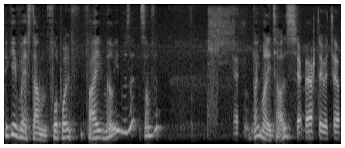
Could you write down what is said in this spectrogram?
He gave West Ham 4.5 million, was it? Something? Yeah. Big money to us. Yeah, Bertie would tell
